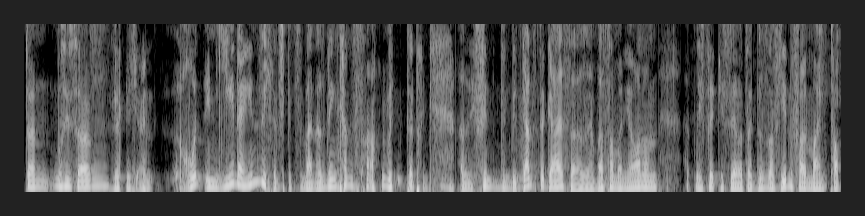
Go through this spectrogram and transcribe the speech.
Dann muss ich Das sagen, ist wirklich ein rund in jeder Hinsicht ein Spitzenwein. Also den kannst du auch im Winter trinken. Also ich find, bin, bin ganz begeistert. Also der Wassermann Jordan hat mich wirklich sehr überzeugt. Das ist auf jeden Fall mein Top.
